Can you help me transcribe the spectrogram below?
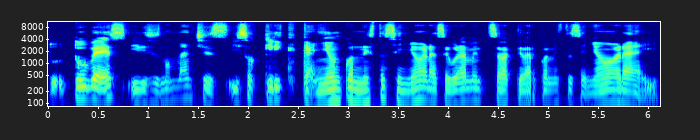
em, tú, ves y dices, no manches, hizo clic cañón con esta señora, seguramente se va a quedar con esta señora y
